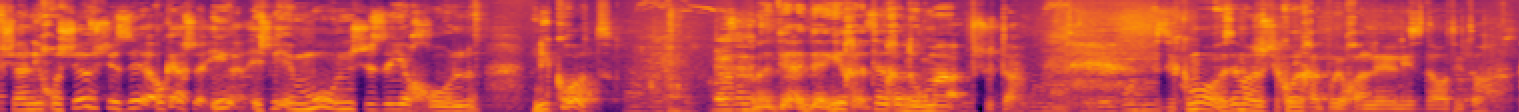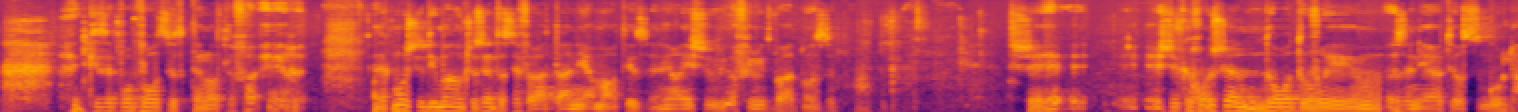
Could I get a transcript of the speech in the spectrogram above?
שאני חושב שזה, אוקיי, עכשיו, יש לי אמון שזה יכול לקרות. אני- אתן לך דוגמה פשוטה. זה כמו, זה משהו שכל אחד פה יוכל להזדהות איתו. כי זה פרופורציות קטנות לפעמים. זה כמו שדיברנו כשעושים את הספר התניא, אמרתי את זה, נראה לי שאפילו התוועדנו על זה. ש... שככל שהדורות עוברים, זה נהיה יותר סגולה.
